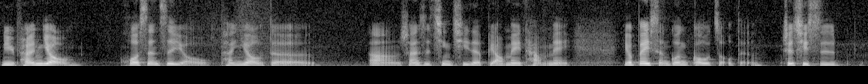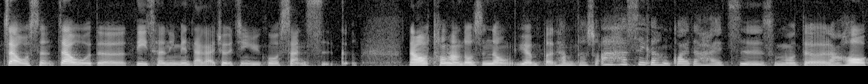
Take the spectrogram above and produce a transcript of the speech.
女朋友，或甚至有朋友的，嗯，算是亲戚的表妹堂妹，有被神棍勾走的，就其实在我身，在我的历程里面，大概就已经遇过三四个。然后通常都是那种原本他们都说啊，他是一个很乖的孩子什么的，然后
